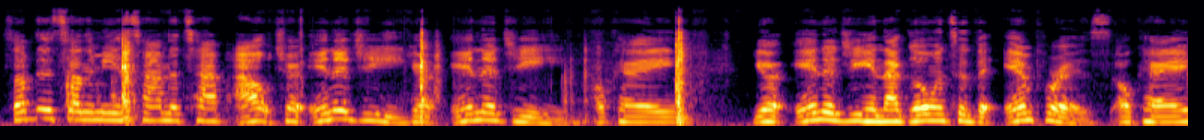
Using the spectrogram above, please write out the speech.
Something's telling me it's time to tap out your energy. Your energy. Okay your energy and not go into the empress okay?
